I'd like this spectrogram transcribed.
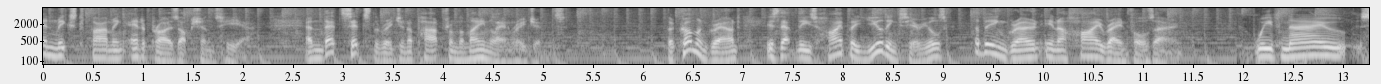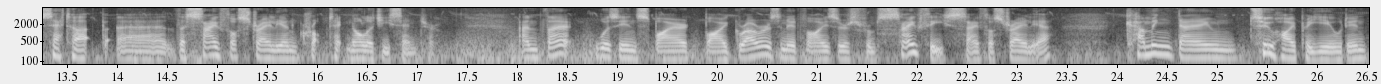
and mixed farming enterprise options here, and that sets the region apart from the mainland regions. The common ground is that these hyper-yielding cereals are being grown in a high rainfall zone. We've now set up uh, the South Australian Crop Technology Centre and that was inspired by growers and advisors from southeast South Australia coming down to hyper yielding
